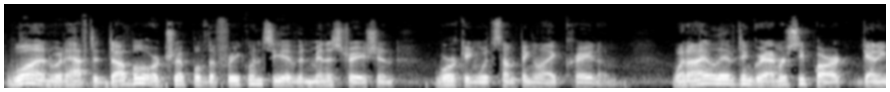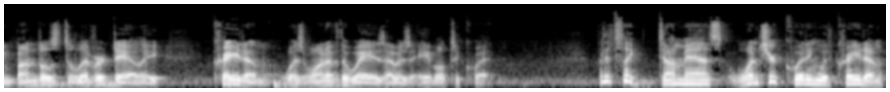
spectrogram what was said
One would have to double or triple the frequency of administration working with something like Kratom. When I lived in Gramercy Park getting bundles delivered daily, Kratom was one of the ways I was able to quit. But it's like, dumbass, once you're quitting with Kratom,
